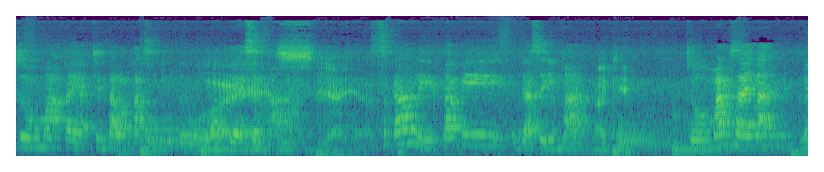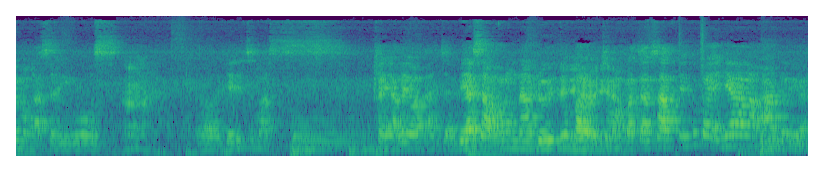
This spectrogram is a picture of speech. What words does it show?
cuma kayak cinta lokasi gitu waktu Wes, SMA. Iya iya. Sekali, tapi nggak seiman. Oke. Cuman saya nggak memang nggak serius. Ah, Eh, jadi cuma kayak lewat aja. Biasa orang nado itu Iya, kalau iya. cuma pacar satu itu kayaknya anu ya.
